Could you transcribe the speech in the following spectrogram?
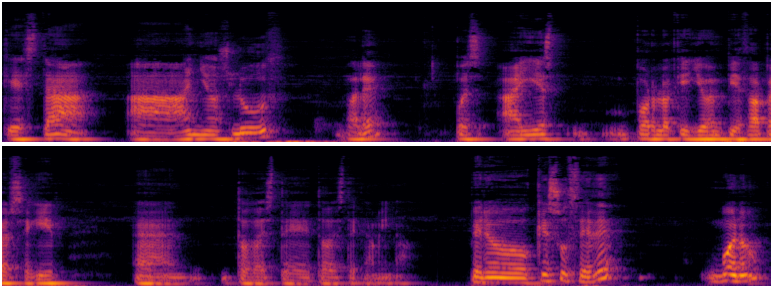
que está a años luz, ¿vale? Pues ahí es por lo que yo empiezo a perseguir eh, todo, este, todo este camino. Pero, ¿qué sucede? Bueno,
